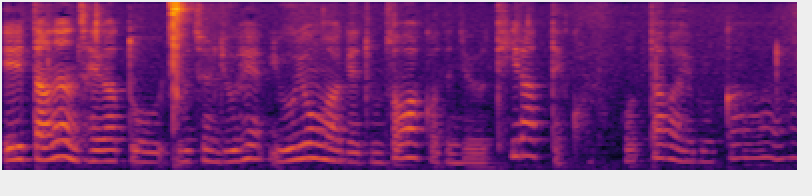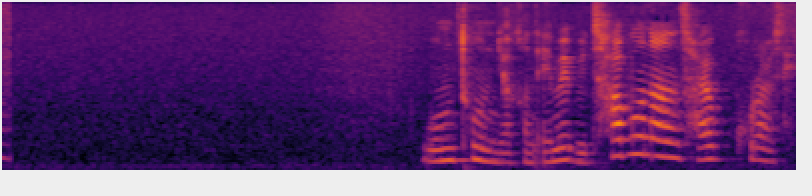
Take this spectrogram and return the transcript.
일단은 제가 또 요즘 유해, 유용하게 좀 써왔거든요. 이 티라떼 컬러. 어디다가 해볼까? 웜톤 약간 MLB 차분한 살 코랄색.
